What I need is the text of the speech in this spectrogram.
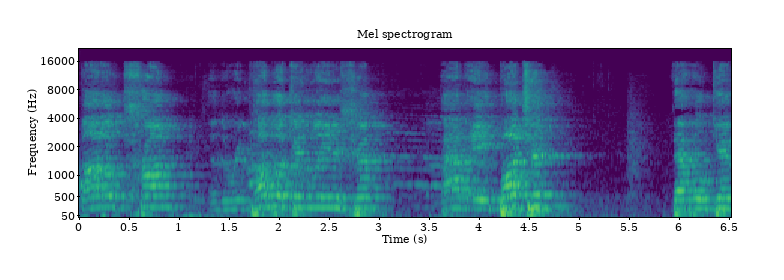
Donald Trump and the Republican leadership have a budget that will give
